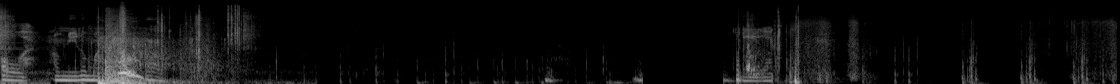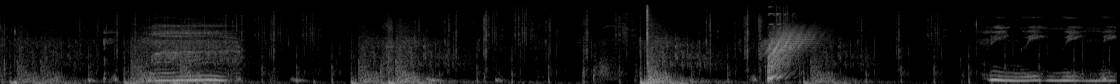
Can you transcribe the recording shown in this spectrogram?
โอ้ยรอนี้เราม Wing, wing, wing, wing.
